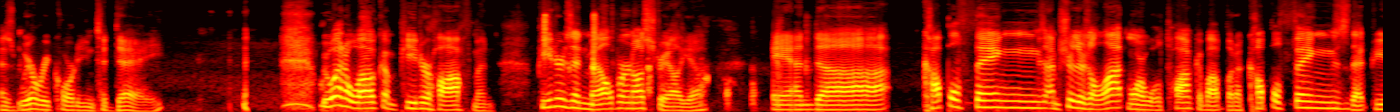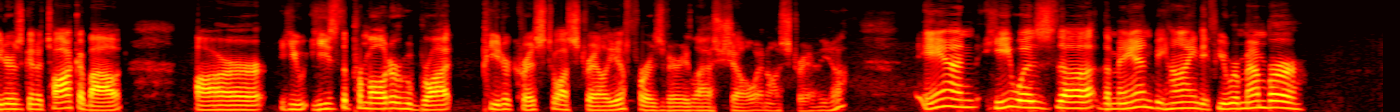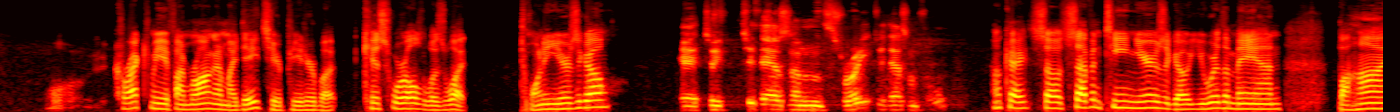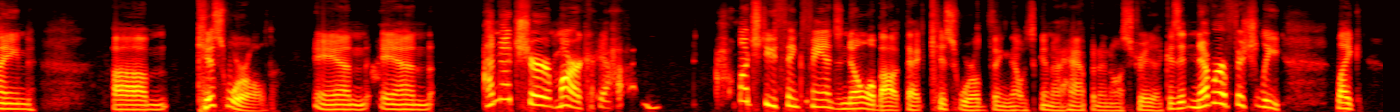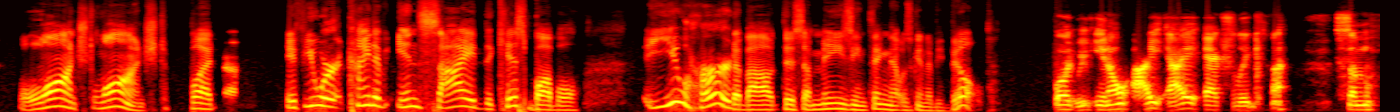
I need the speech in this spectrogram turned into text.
as we're recording today. we want to welcome Peter Hoffmann. Peter's in Melbourne, Australia, and a uh, couple things. I'm sure there's a lot more we'll talk about, but a couple things that Peter's going to talk about are he he's the promoter who brought Peter Criss to Australia for his very last show in Australia. And he was the, the man behind, if you remember, correct me if I'm wrong on my dates here, Peter, but Kiss World was what, 20 years ago? Yeah, two, 2003, 2004. Okay, so 17 years ago, you were the man behind um, Kiss World, and and I'm not sure, Mark how much do you think fans know about that Kiss World thing that was going to happen in Australia? Because it never officially, like, launched, launched. But if you were kind of inside the Kiss bubble, you heard about this amazing thing that was going to be built. Well, you know, I I actually got some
